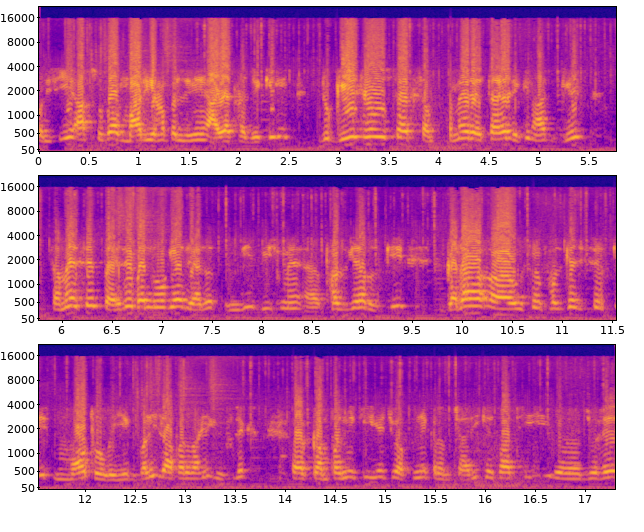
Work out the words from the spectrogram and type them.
और इसलिए आज सुबह माल यहाँ पर लेने आया था लेकिन जो गेट है उसका समय रहता है लेकिन आज गेट समय से पहले बंद हो गया लिहाजा संदीप बीच में फंस गया और उसकी गला उसमें फंस गया जिससे उसकी मौत हो गई। एक बड़ी लापरवाही यूफ्लेक्स कंपनी की है जो अपने कर्मचारी के साथ ही जो है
